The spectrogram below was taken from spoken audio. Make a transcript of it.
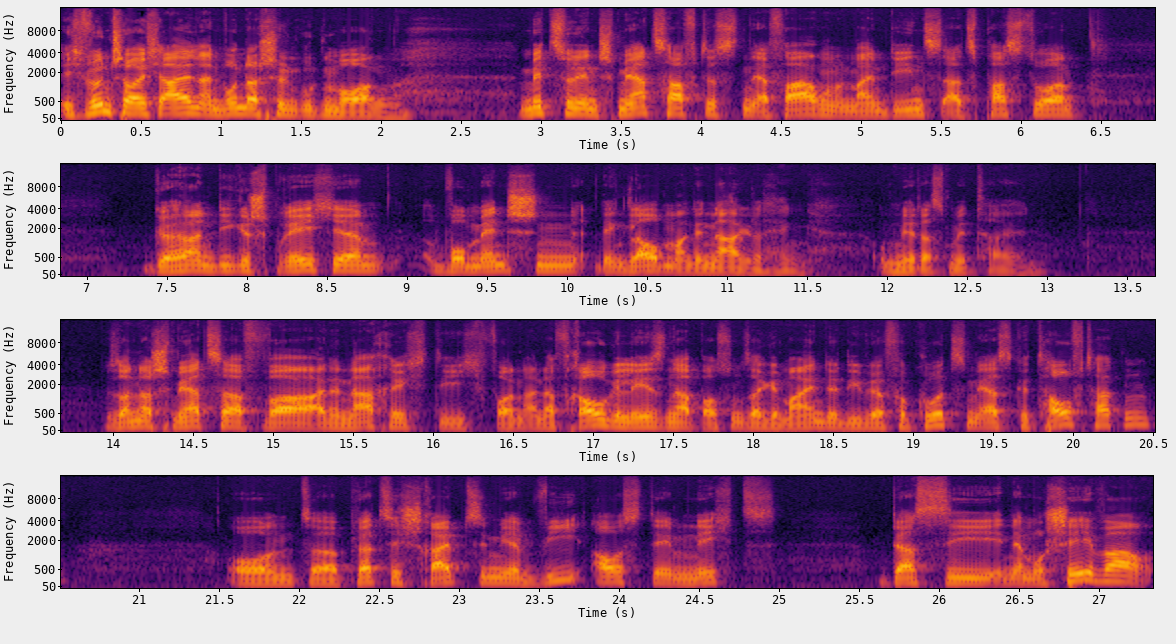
Ich wünsche euch allen einen wunderschönen guten Morgen. Mit zu den schmerzhaftesten Erfahrungen in meinem Dienst als Pastor gehören die Gespräche, wo Menschen den Glauben an den Nagel hängen und mir das mitteilen. Besonders schmerzhaft war eine Nachricht, die ich von einer Frau gelesen habe aus unserer Gemeinde, die wir vor kurzem erst getauft hatten. Und äh, plötzlich schreibt sie mir wie aus dem Nichts, dass sie in der Moschee war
